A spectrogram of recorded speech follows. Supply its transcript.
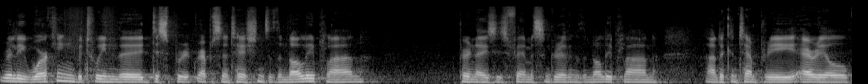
really working between the disparate representations of the Nolli plan, Piranesi's famous engraving of the Nolli plan, and a contemporary aerial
